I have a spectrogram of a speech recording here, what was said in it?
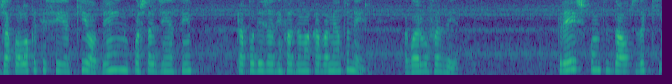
Já coloco esse fio aqui, ó, bem encostadinho assim, pra poder já vir fazendo um acabamento nele. Agora eu vou fazer três pontos altos aqui.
